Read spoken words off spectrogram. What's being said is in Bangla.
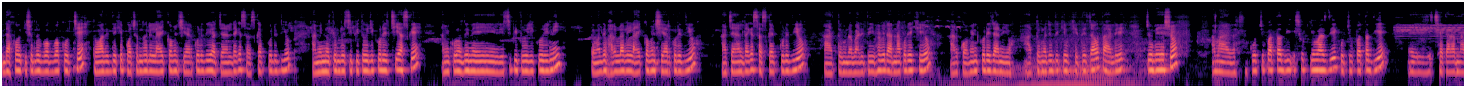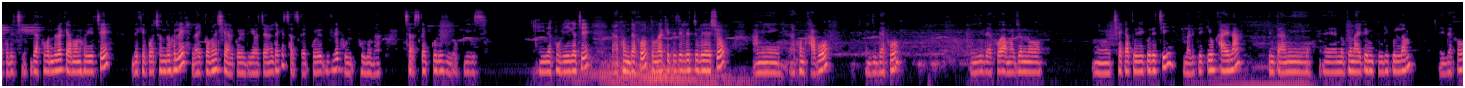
দেখো কি সুন্দর বক বক করছে। তোমাদের দেখে পছন্দ হলে লাইক কমেন্ট শেয়ার করে দিও আর চ্যানেলটাকে সাবস্ক্রাইব করে দিও। আমি নতুন রেসিপি তৈরি করেছি আজকে। আমি কোনো দিন এই রেসিপি তৈরি করিনি। তোমাদের ভালো লাগলে লাইক কমেন্ট শেয়ার করে দিও। আর চ্যানেলটাকে সাবস্ক্রাইব করে দিও। আর তোমরা বাড়িতে এইভাবে রান্না করে খেও আর কমেন্ট করে জানিও। আর তোমরা যদি কেউ খেতে চাও তাহলে চলে এসো আমার কচু পাতা দিয়ে, শুটকি মাছ দিয়ে কচু পাতা দিয়ে এই ছেঁকা রান্না করেছি। দেখো বন্ধুরা কেমন হয়েছে? দেখে পছন্দ হলে লাইক কমেন্ট শেয়ার করে দিও। আর চ্যানেলটাকে সাবস্ক্রাইব করে দিতে ভুল, ভুলো না। সাবস্ক্রাইব করে দিও প্লিজ এই দেখো হয়ে গেছে। এখন দেখো তোমরা খেতে চাইলে চলে এসো। আমি এখন খাব। এই যে দেখো, এই যে দেখো আমার জন্য ছেঁকা তৈরি করেছি। বাড়িতে কেউ খায় না, কিন্তু আমি নতুন আইটেম তৈরি করলাম। এই দেখো,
